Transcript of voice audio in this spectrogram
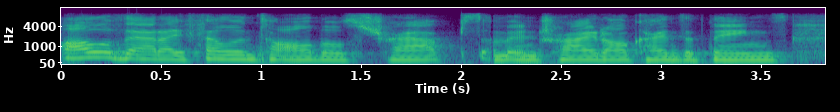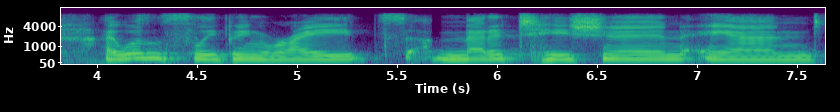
all of that. I fell into all those traps and tried all kinds of things. I wasn't sleeping right. Meditation and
